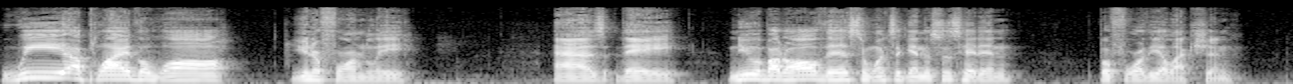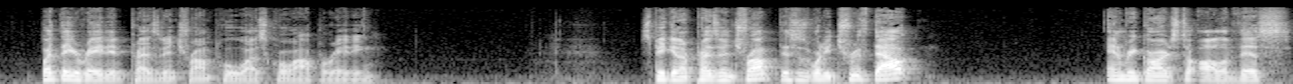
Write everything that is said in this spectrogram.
we apply the law uniformly as they knew about all this. And once again, this was hidden before the election, but they raided President Trump, who was cooperating. Speaking of President Trump, this is what he truthed out in regards to all of this.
